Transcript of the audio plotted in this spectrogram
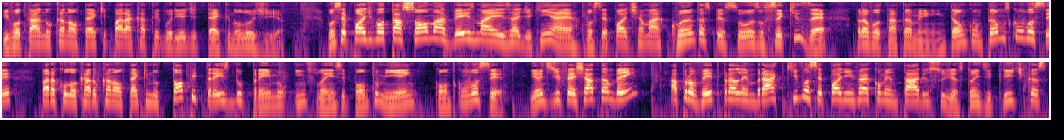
e votar no Canaltech para a categoria de tecnologia. Você pode votar só uma vez, mas a diquinha é, você pode chamar quantas pessoas você quiser para votar também. Então contamos com você para colocar o Canaltech no top 3 do prêmio Influence.me, hein? Conto com você. E antes de fechar também, Aproveito para lembrar que você pode enviar comentários, sugestões e críticas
